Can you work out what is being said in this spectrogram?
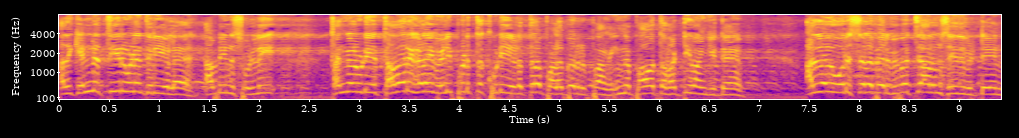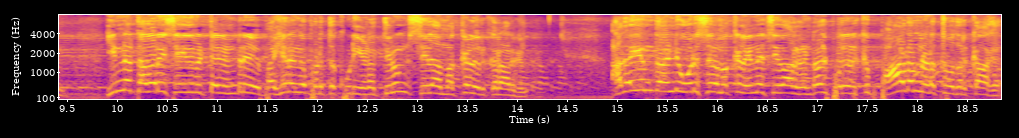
அதுக்கு என்ன தீர்வுனே தெரியல அப்படின்னு சொல்லி தங்களுடைய தவறுகளை வெளிப்படுத்தக்கூடிய இடத்துல பல பேர் இருப்பாங்க. இந்த பாவத்தை வட்டி வாங்கிட்டேன். அல்லது ஒரு சில பேர் விபச்சாரம் செய்துவிட்டேன் இன்ன தவறை செய்துவிட்டேன் என்று பகிரங்கப்படுத்தக்கூடிய இடத்திலும் சில மக்கள் இருக்கிறார்கள். அதையும் தாண்டி ஒரு சில மக்கள் என்ன செய்வார்கள் என்றால் பிறருக்கு பாடம் நடத்துவதற்காக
